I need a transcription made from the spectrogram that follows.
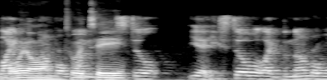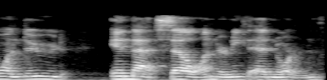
like Loyal the number to one. He's still yeah, he's still like the number one dude in that cell underneath Ed Norton.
